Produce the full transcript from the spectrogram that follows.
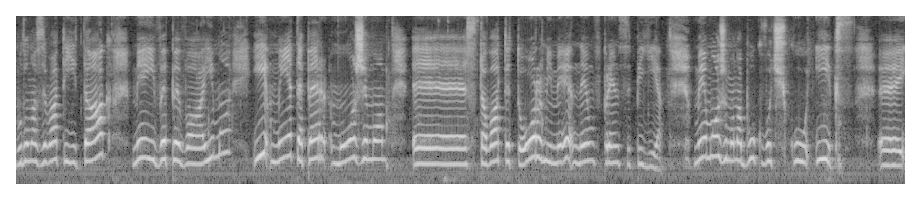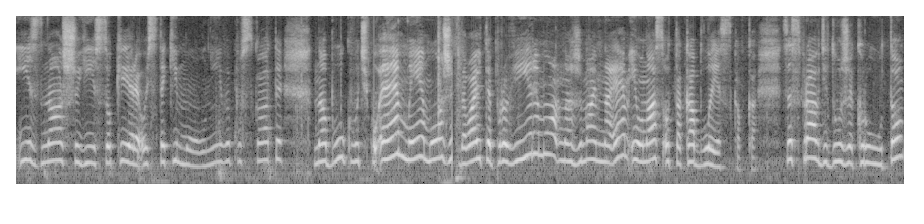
Буду називати її так. Ми її випиваємо, і ми тепер можемо е, ставати Тором, і ми ним, в принципі, є. Ми можемо на буквочку е, із нашої сокири ось такі молнії випускати. На буквочку М ми можемо. Давайте провіримо, нажимаємо на М, і у нас от така блискавка. Це справді дуже круто.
